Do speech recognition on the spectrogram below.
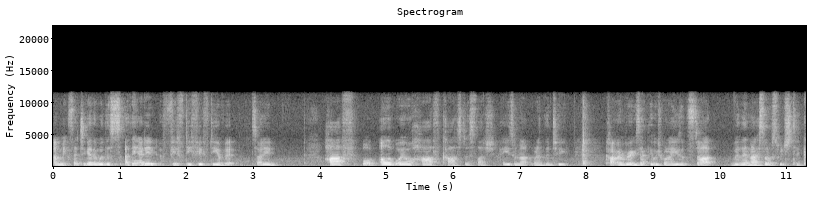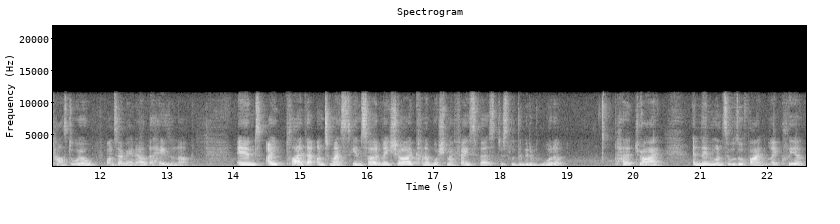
I mix that together with this, I think I did 50-50 of it. So I did half olive oil, half castor slash hazelnut, one of the two. Can't remember exactly which one I used at the start, but then I sort of switched to castor oil once I ran out of the hazelnut. And I applied that onto my skin so I'd make sure I kind of wash my face first, just with a bit of water, pat it dry. And then once it was all fine, like clear,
